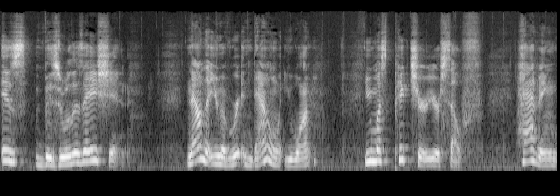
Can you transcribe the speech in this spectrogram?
is visualization. Now that you have written down what you want, you must picture yourself having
